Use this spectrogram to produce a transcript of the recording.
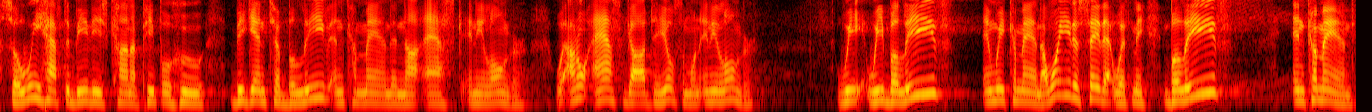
So we have to be these kind of people who begin to believe and command and not ask any longer. I don't ask God to heal someone any longer. We, we believe and we command. I want you to say that with me. Believe and command.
